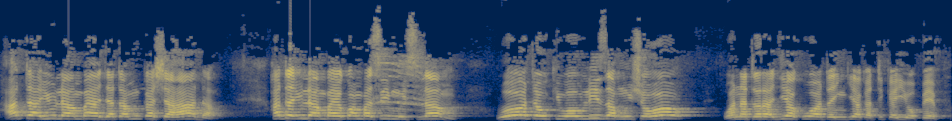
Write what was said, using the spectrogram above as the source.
Hata yule ambaye hajatamka shahada hata yule ambaye kwamba si muislamu wote ukiwauliza mwisho wao wanatarajia kuwa wataingia katika hiyo pepo.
